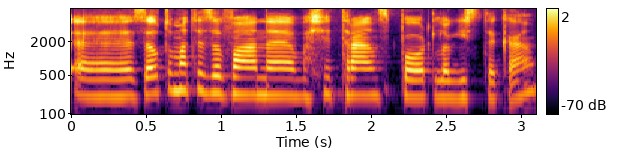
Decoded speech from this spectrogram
e, zautomatyzowane, właśnie transport, logistyka.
